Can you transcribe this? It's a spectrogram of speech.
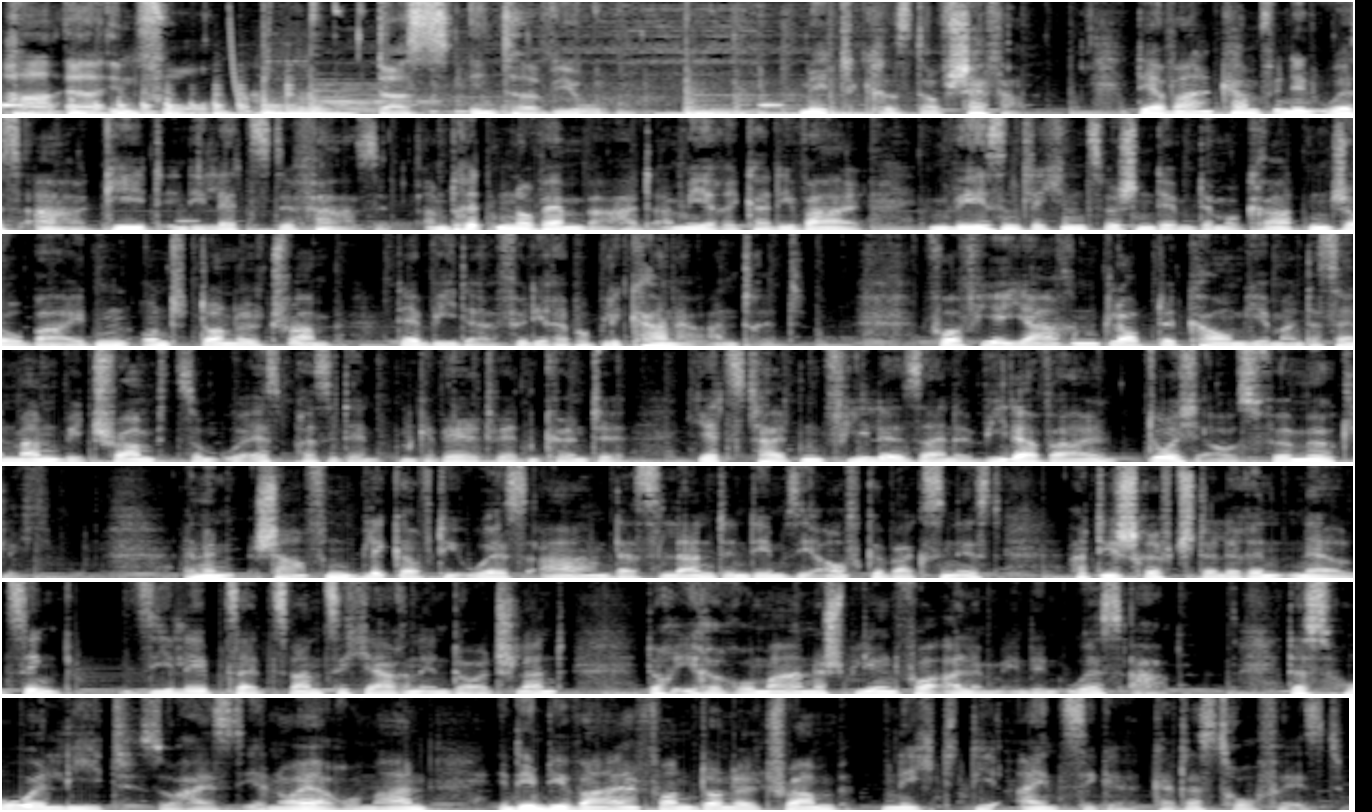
HR Info. Das Interview. Mit Christoph Schäffer. Der Wahlkampf in den USA geht in die letzte Phase. Am 3. November hat Amerika die Wahl, im Wesentlichen zwischen dem Demokraten Joe Biden und Donald Trump, der wieder für die Republikaner antritt. Vor vier Jahren glaubte kaum jemand, dass ein Mann wie Trump zum US-Präsidenten gewählt werden könnte. Jetzt halten viele seine Wiederwahl durchaus für möglich. Einen scharfen Blick auf die USA, das Land, in dem sie aufgewachsen ist, hat die Schriftstellerin Nell Zink. Sie lebt seit 20 Jahren in Deutschland, doch ihre Romane spielen vor allem in den USA. Das Hohe Lied, so heißt ihr neuer Roman, in dem die Wahl von Donald Trump nicht die einzige Katastrophe ist.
